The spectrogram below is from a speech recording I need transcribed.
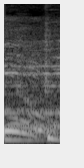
আমি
